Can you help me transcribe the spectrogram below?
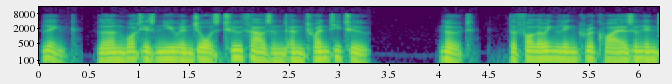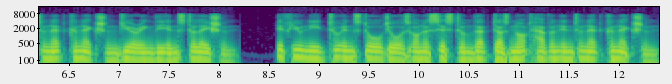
Link Learn what is new in JAWS 2022. Note The following link requires an internet connection during the installation. If you need to install JAWS on a system that does not have an internet connection,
